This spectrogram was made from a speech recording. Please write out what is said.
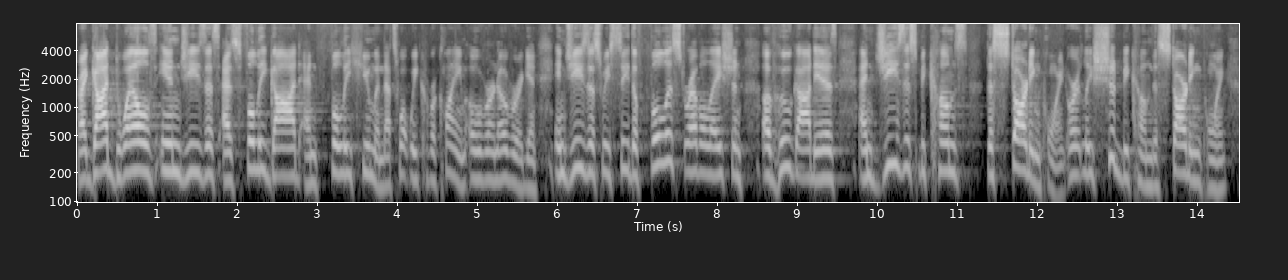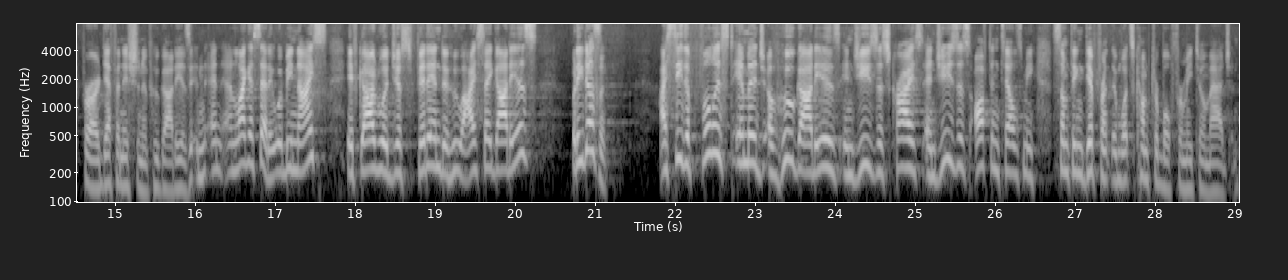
Right? God dwells in Jesus as fully God and fully human. That's what we proclaim over and over again. In Jesus, we see the fullest revelation of who God is, and Jesus becomes the starting point, or at least should become the starting point for our definition of who God is. And, and, and like I said, it would be nice if God would just fit into who I say God is, but He doesn't. I see the fullest image of who God is in Jesus Christ, and Jesus often tells me something different than what's comfortable for me to imagine.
